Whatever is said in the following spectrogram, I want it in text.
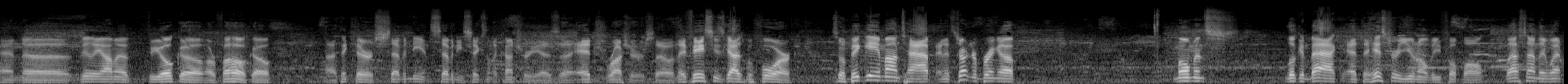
and uh, Viliami Fioko or Fahoko. I think they're 70 and 76 in the country as edge rushers. So and they faced these guys before. So big game on tap, and it's starting to bring up moments looking back at the history of UNLV football. Last time they went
